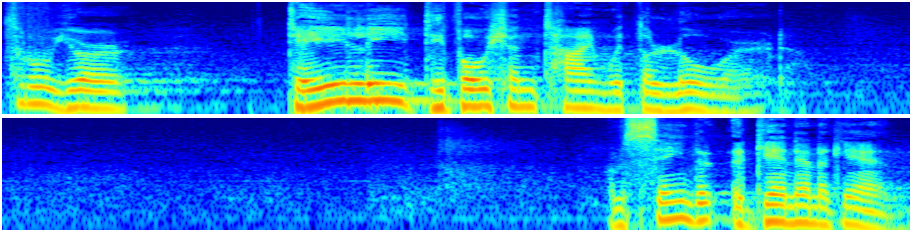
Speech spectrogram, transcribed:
through your daily devotion time with the Lord. I'm saying that again and again.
